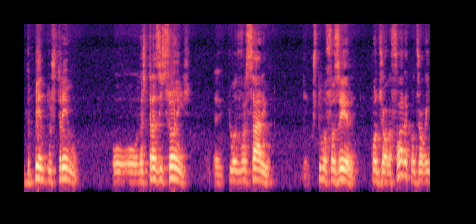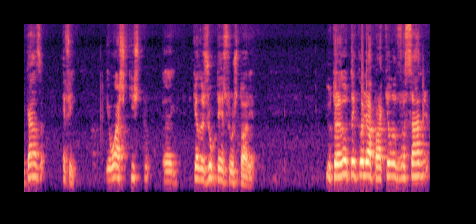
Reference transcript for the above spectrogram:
depende do extremo ou, ou das transições que o adversário costuma fazer quando joga fora, quando joga em casa, enfim, eu acho que isto, eh, cada jogo tem a sua história. E o treinador tem que olhar para aquele adversário,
